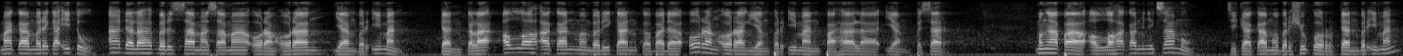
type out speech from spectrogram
maka mereka itu adalah bersama-sama orang-orang yang beriman dan kelak Allah akan memberikan kepada orang-orang yang beriman pahala yang besar. Mengapa Allah akan menyiksamu? jika kamu bersyukur dan beriman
